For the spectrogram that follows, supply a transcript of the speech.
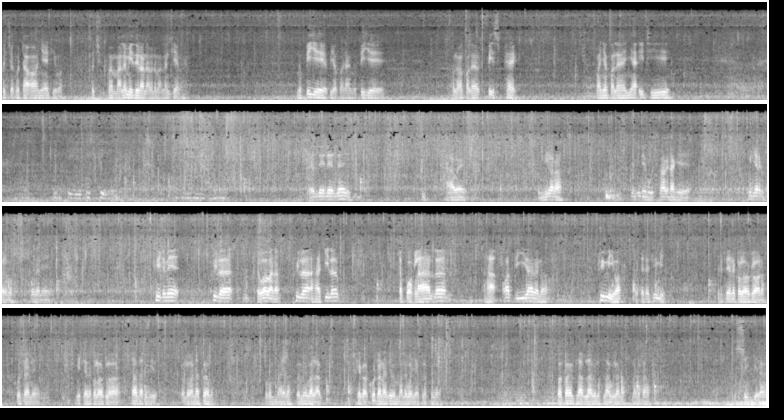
cái chỗ có tao nhẹ thì mà cái chỗ mà lấy mi tôi là nào mà lăng kia mà ngập pi gì bây giờ có đang ngập pi gì còn nó có là fish pack. Mà nhau có là nhà ít thì lên lên lên lên à vậy cũng đi đó nào? Cái mi này một cái ふうにやらかくからもほらねคุยจะไม่คุยละแต่ว่าว่านะคุยละอาหารจีละตะปอกลาละหาออดีได้เลยเนาะทุยมีวะแต่ได้ทุยมีแต่ได้แล้วก็รอกรอนะกดได้เนี่ยมีแต่แล้วก็รอกรอต้าตาทุกทีก็รอหน้าเพิ่มก็ไม่ละก็ไม่ว่าละแค่ก็โคตรนานที่มันมาแล้ววันยังกลับกันเลยว่าก็ไม่พลาดพลาดไม่พลาดกูลาวเนาะมาแล้ว Sejarah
